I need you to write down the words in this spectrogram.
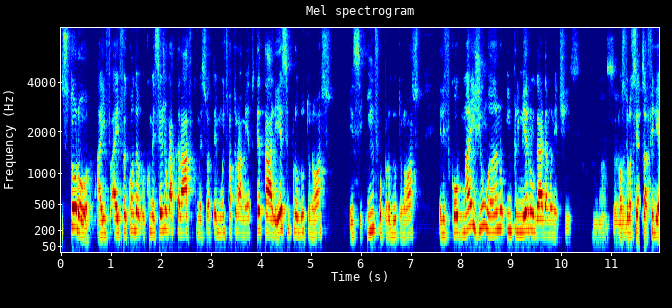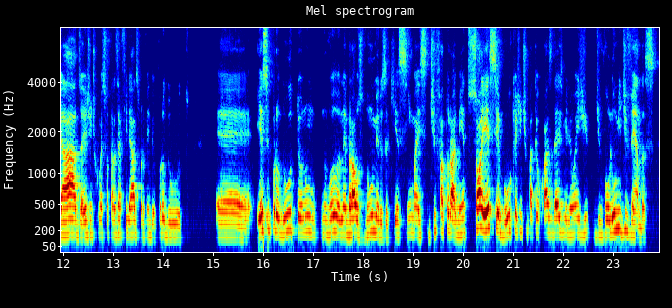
estourou. Aí, aí foi quando eu comecei a jogar tráfego, começou a ter muito faturamento. Detalhe, esse produto nosso, esse infoproduto nosso, ele ficou mais de um ano em primeiro lugar da Monetize. Nossa, Nós trouxemos afiliados, aí a gente começou a trazer afiliados para vender o produto. É, esse produto, eu não, não vou lembrar os números aqui assim, mas de faturamento, só esse e-book a gente bateu quase 10 milhões de, de volume de vendas.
